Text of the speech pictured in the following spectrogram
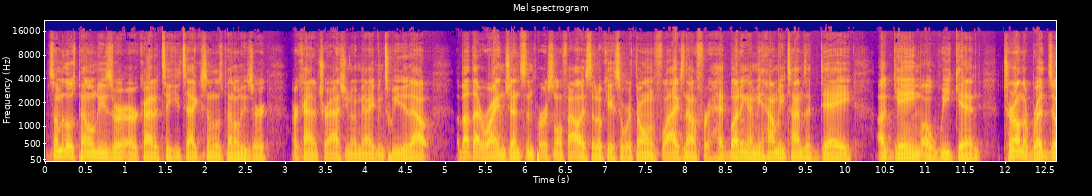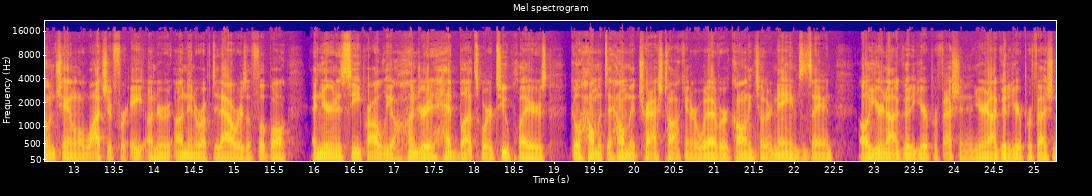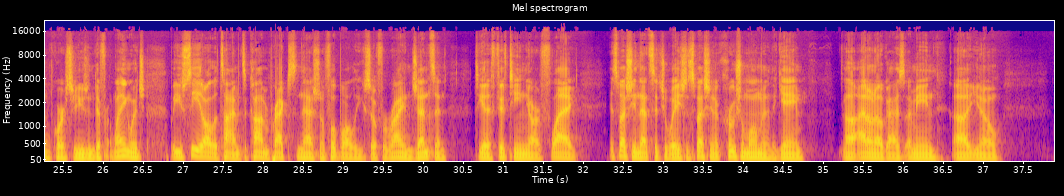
Some of those penalties are, are kind of ticky tacky. Some of those penalties are are kind of trash. You know, I mean, I even tweeted out about that Ryan Jensen personal foul. I said, okay, so we're throwing flags now for headbutting. I mean, how many times a day, a game, a weekend, turn on the red zone channel and watch it for eight under, uninterrupted hours of football, and you're going to see probably a hundred headbutts where two players go helmet to helmet, trash talking or whatever, calling each other names and saying, "Oh, you're not good at your profession," and you're not good at your profession. Of course, they're using different language, but you see it all the time. It's a common practice in the National Football League. So for Ryan Jensen to get a 15 yard flag, especially in that situation, especially in a crucial moment of the game uh, I don't know, guys. I mean, uh, you know,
